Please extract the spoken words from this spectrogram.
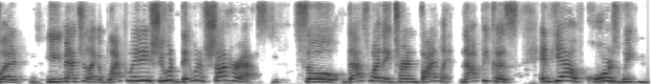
but you imagine like a black lady, she would they would have shot her ass. So that's why they turned violent, not because. And yeah, of course, we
